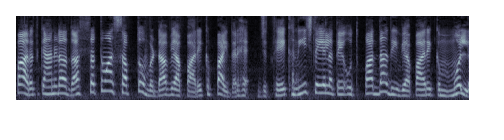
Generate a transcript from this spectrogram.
ਭਾਰਤ ਕੈਨੇਡਾ ਦਾ ਸੱਤਵਾਂ ਸਭ ਤੋਂ ਵੱਡਾ ਵਪਾਰਿਕ ਭਾਈਦਰ ਹੈ, ਜਿੱਥੇ ਖਨੀਜ ਤੇਲ ਅਤੇ ਉਤਪਾਦਾਂ ਦੀ ਵਪਾਰਿਕ ਮੁੱਲ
